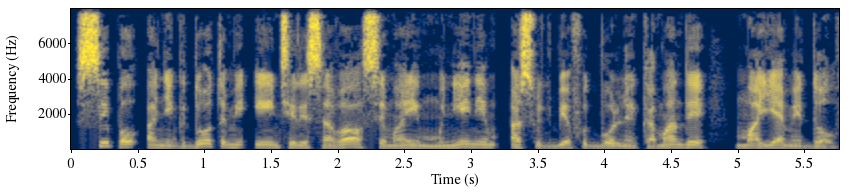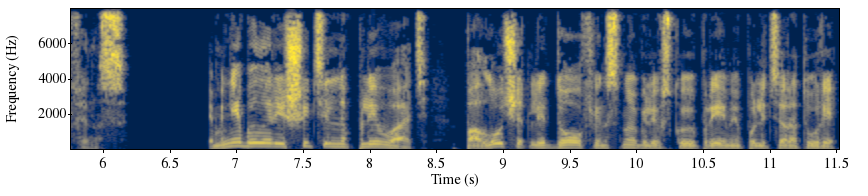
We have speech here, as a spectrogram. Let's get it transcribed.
сыпал анекдотами и интересовался моим мнением о судьбе футбольной команды «Майами Долфинс». Мне было решительно плевать, получит ли Долфинс Нобелевскую премию по литературе,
